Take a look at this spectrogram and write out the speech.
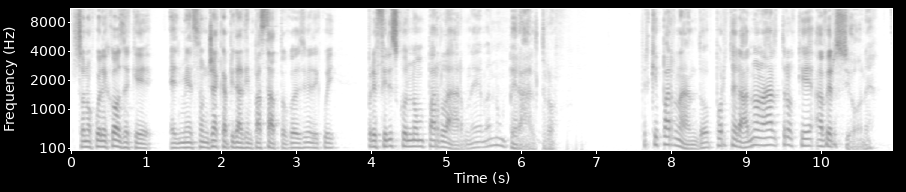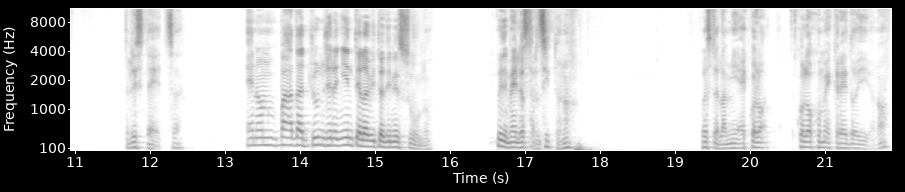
sono quelle cose che mi sono già capitate in passato, cose di cui preferisco non parlarne, ma non per altro. Perché parlando porterà non altro che avversione, tristezza, e non va ad aggiungere niente alla vita di nessuno. Quindi è meglio star zitto, no? Questo è, la mia, è quello, quello come credo io, no?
